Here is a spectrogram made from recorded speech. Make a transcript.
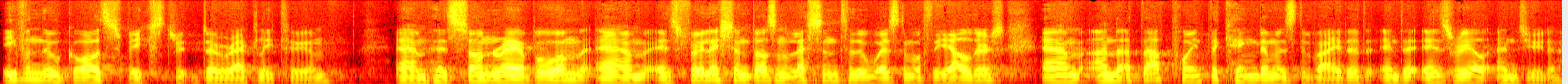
even though God speaks directly to him. Um, his son Rehoboam um, is foolish and doesn't listen to the wisdom of the elders. Um, and at that point, the kingdom is divided into Israel and Judah.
